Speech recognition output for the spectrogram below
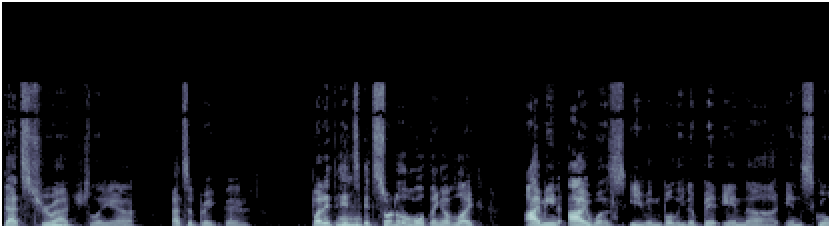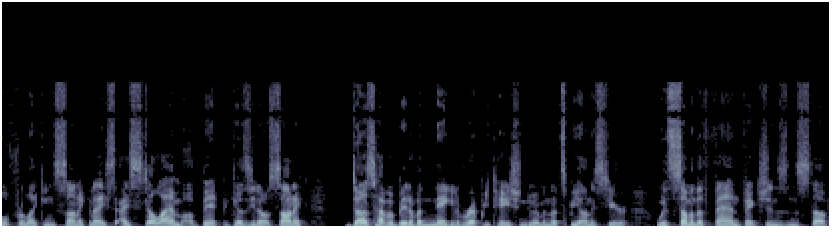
That's true, actually. Yeah, that's a big thing. But it, it's it's sort of the whole thing of like, I mean, I was even bullied a bit in uh, in school for liking Sonic, and I, I still am a bit because you know Sonic does have a bit of a negative reputation to him, and let's be honest here, with some of the fan fictions and stuff,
